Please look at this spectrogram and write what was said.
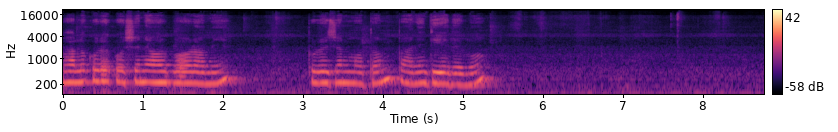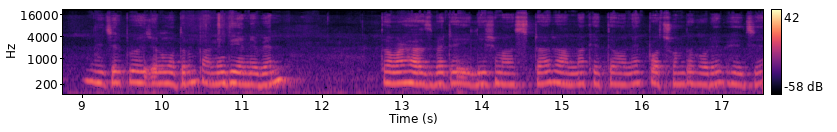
ভালো করে কষে নেওয়ার পর আমি প্রয়োজন মতন পানি দিয়ে দেব। নিজের প্রয়োজন মতন পানি দিয়ে নেবেন। তো আমার হাজব্যান্ডে ইলিশ মাছটা রান্না খেতে অনেক পছন্দ করে, ভেজে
